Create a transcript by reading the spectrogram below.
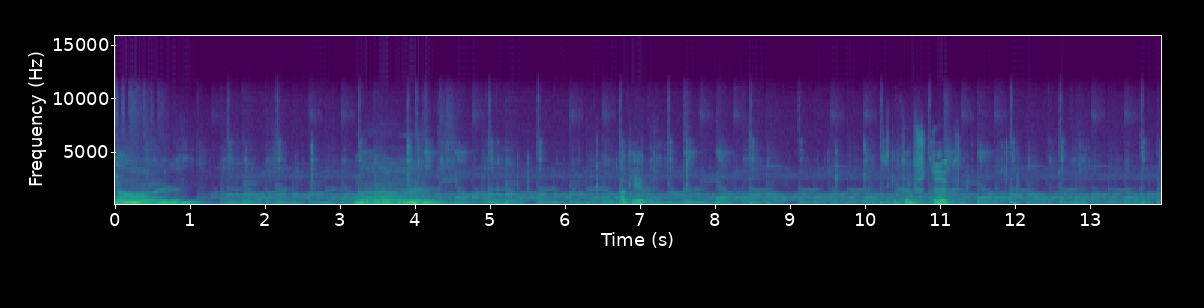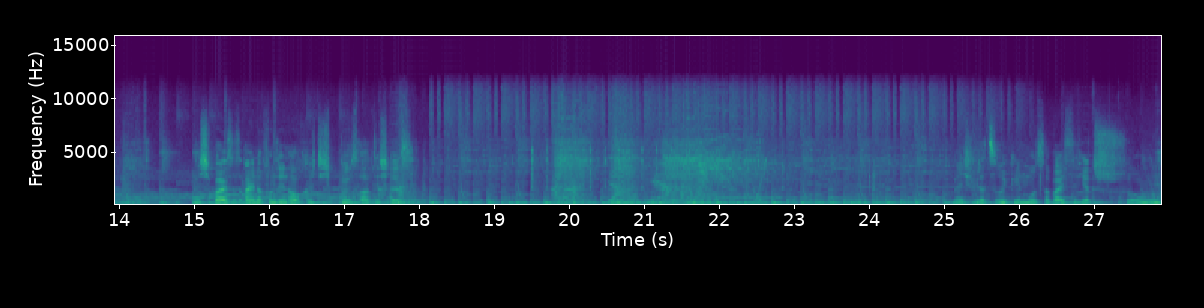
Nein. Nein. Okay. Es gibt fünf Stück. Und ich weiß, dass einer von denen auch richtig bösartig ist. Wenn ich wieder zurückgehen muss, da weiß ich jetzt schon.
